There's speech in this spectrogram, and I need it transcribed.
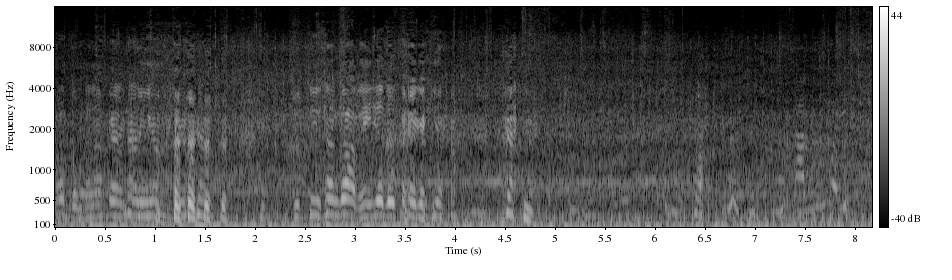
ਮੈਂ ਦੰਦਲਾਂ ਪੈਣ ਵਾਲੀਆਂ। ਜੁੱਤੀ ਸੰਘਾ ਗਈ ਜਦੋਂ ਪੈ ਗਈਆਂ। Thank you.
